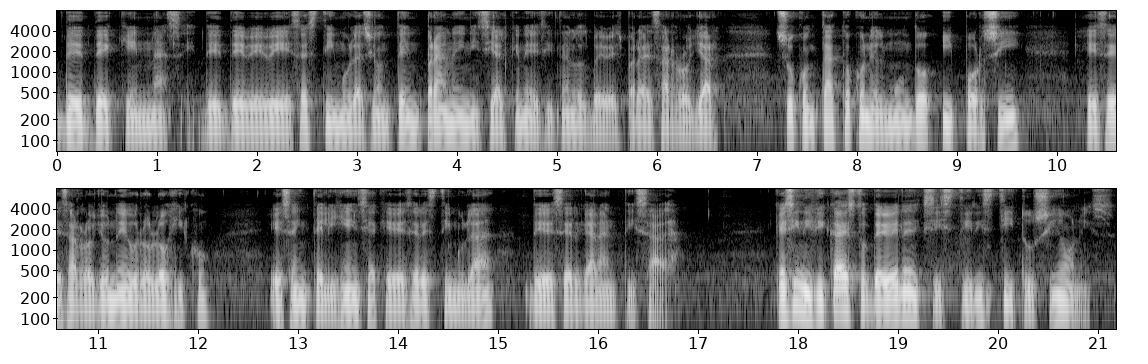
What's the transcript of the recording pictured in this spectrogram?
desde que nace, desde bebé, esa estimulación temprana inicial que necesitan los bebés para desarrollar su contacto con el mundo y por sí ese desarrollo neurológico, esa inteligencia que debe ser estimulada, debe ser garantizada. ¿Qué significa esto? Deben existir instituciones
